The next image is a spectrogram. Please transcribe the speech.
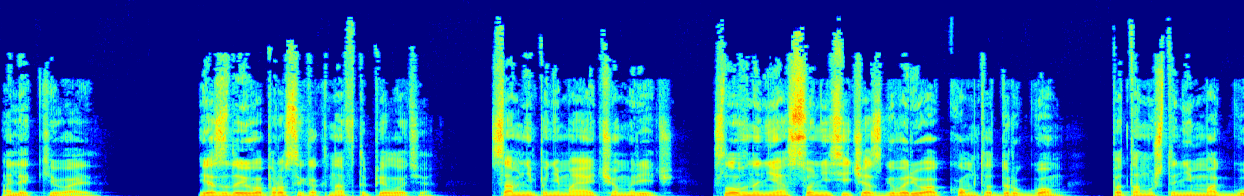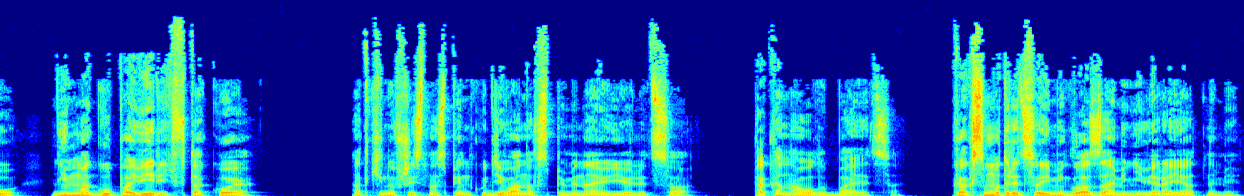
Олег кивает. Я задаю вопросы, как на автопилоте. Сам не понимая, о чем речь. Словно не о Соне сейчас говорю, а о ком-то другом. Потому что не могу, не могу поверить в такое. Откинувшись на спинку дивана, вспоминаю ее лицо. Как она улыбается. Как смотрит своими глазами невероятными.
